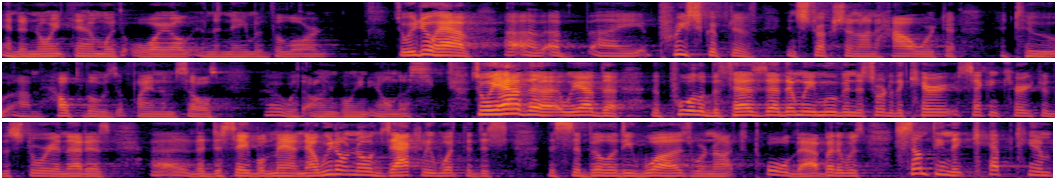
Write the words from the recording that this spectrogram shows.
and anoint them with oil in the name of the Lord. So we do have a, a, a prescriptive instruction on how we're to, to um, help those that find themselves uh, with ongoing illness. So we have the we have the, the pool of Bethesda. Then we move into sort of the char- second character of the story, and that is uh, the disabled man. Now we don't know exactly what the dis- disability was. We're not told that, but it was something that kept him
